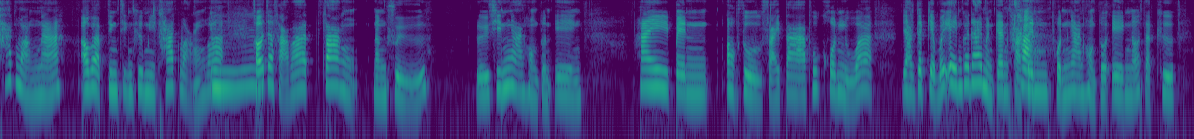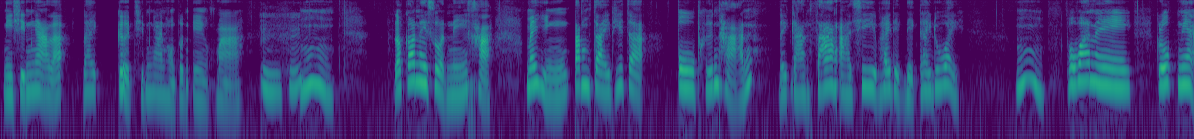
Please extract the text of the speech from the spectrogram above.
คาดหวังนะ เอาแบบจริง ๆ คือมีคาดหวังว่าอืมเขาจะสามารถสร้างหนังสือ หรือชิ้นงานของตนเอง ให้เป็นออกสู่สายตาผู้คนหรือว่าอยากจะเก็บไว้เองก็ได้เหมือนกันค่ะค่ะเป็นผลงานของตัวเองเนาะแต่คือมีชิ้นงานละได้ เกิดชิ้นงานของตนเองออกมาอือฮึอืมแล้วก็ในส่วนนี้ค่ะ แม่หญิงตั้งใจที่จะปูพื้นฐานในการสร้างอาชีพให้เด็กๆได้ด้วย อืม เพราะว่าในกรุ๊ปเนี่ย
